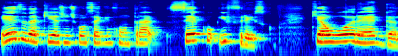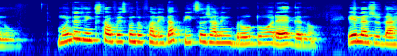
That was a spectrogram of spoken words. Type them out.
Esse daqui a gente consegue encontrar seco e fresco, que é o orégano. Muita gente, talvez, quando eu falei da pizza, já lembrou do orégano. Ele ajuda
